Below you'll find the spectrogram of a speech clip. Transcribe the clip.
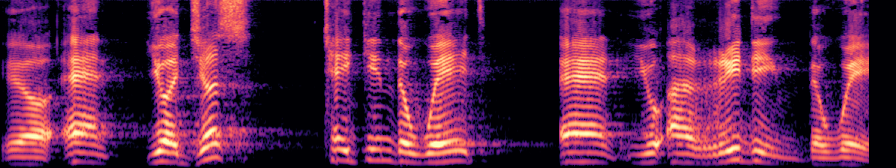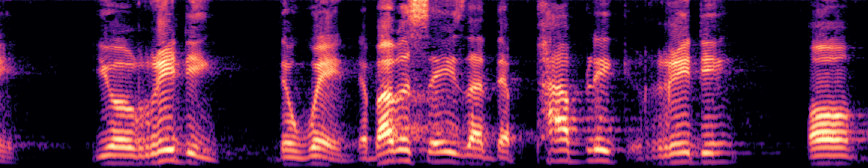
you know, and you are just taking the word and you are reading the word. You're reading the word. The Bible says that the public reading of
